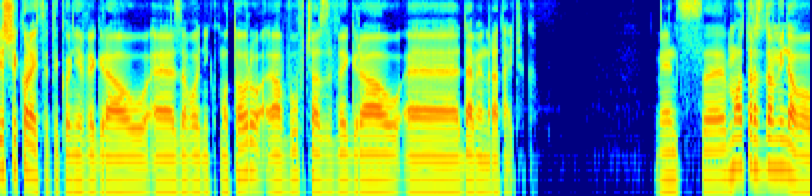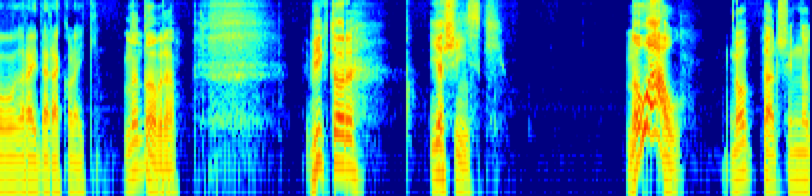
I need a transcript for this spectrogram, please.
W pierwszej kolejce tylko nie wygrał e, zawodnik motoru, a wówczas wygrał e, Damian Ratajczyk. Więc e, motor zdominował rajdera kolejki. No dobra. Wiktor Jasiński. No wow! No patrz, no e,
